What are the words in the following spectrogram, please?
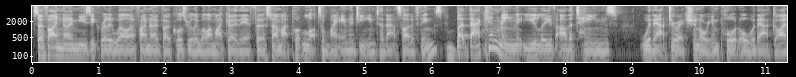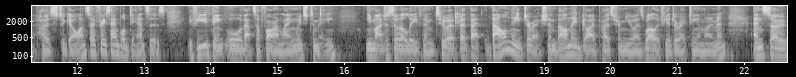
So if I know music really well and if I know vocals really well, I might go there first. I might put lots of my energy into that side of things. But that can mean that you leave other teams without direction or input or without guideposts to go on. So, for example, dancers, if you think, oh, that's a foreign language to me, you might just sort of leave them to it. But they, they'll need direction, they'll need guideposts from you as well if you're directing a moment. And so,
